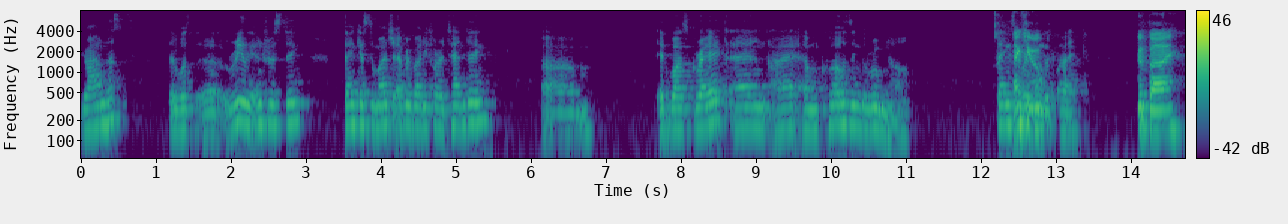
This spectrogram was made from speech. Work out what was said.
Johannes. That was uh, really interesting. Thank you so much, everybody, for attending. Um, it was great, and I am closing the room now. Thanks. Thank everyone. you. Goodbye. Goodbye.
